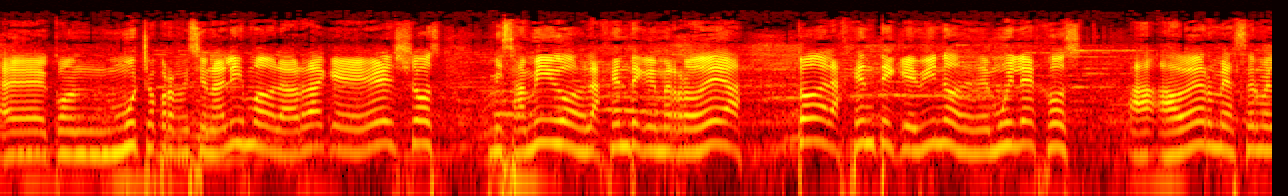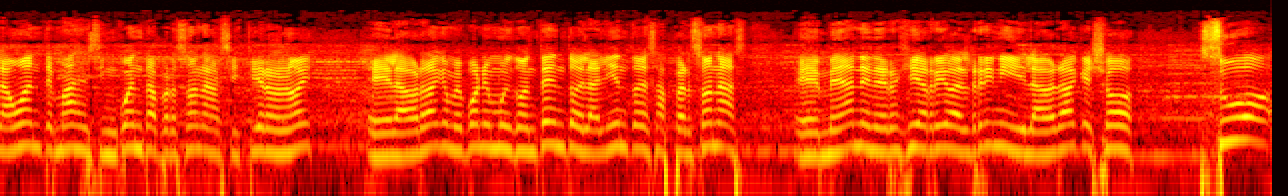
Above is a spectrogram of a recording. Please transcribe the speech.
eh, con mucho profesionalismo. La verdad que ellos, mis amigos, la gente que me rodea, toda la gente que vino desde muy lejos a, verme, a hacerme el aguante, más de 50 personas asistieron hoy. Eh, la verdad que me pone muy contento, el aliento de esas personas eh, me dan energía arriba del ring y la verdad que yo subo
